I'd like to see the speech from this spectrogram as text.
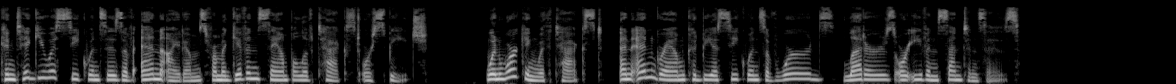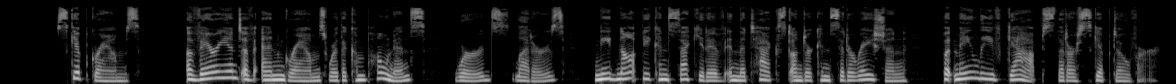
contiguous sequences of n items from a given sample of text or speech. When working with text, an n-gram could be a sequence of words, letters, or even sentences. Skipgrams, a variant of n-grams where the components, words, letters, need not be consecutive in the text under consideration, but may leave gaps that are skipped over.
